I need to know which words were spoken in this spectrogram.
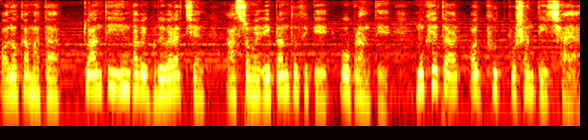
অলকা মাতা ক্লান্তিহীনভাবে ঘুরে বেড়াচ্ছেন আশ্রমের এই প্রান্ত থেকে ও প্রান্তে। মুখে তার অদ্ভুত প্রশান্তির ছায়া।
